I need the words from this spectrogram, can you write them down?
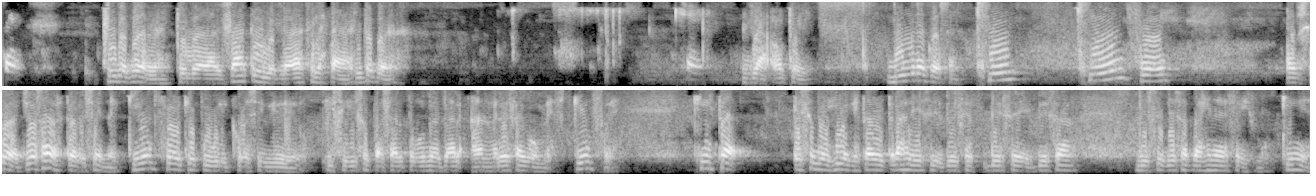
Sí. ¿Sí te acuerdas? Que lo alzaste y le clavaste la espada. ¿Sí te acuerdas? Sí. Ya, ok. Dime una cosa. ¿Quién, quién fue, o sea, yo sabes la escena, quién fue que publicó ese video y se hizo pasar por una tal Andresa Gómez? ¿Quién fue? ¿Quién está, esa energía que está detrás de, ese, de, ese, de, ese, de, esa, de, ese, de esa página de Facebook? ¿Quién?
